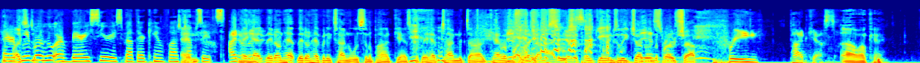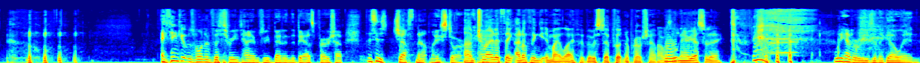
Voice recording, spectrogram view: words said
There are people who are very serious about their camouflage And jumpsuits. I don't They, know. they don't have they don't have any time to listen to podcasts, but they have time to don camouflage jumpsuits and play games with each other in the pro was shop. Pre podcast. Oh, okay. I think it was one of the three times we've been in the Bass Pro Shop. This is just not my store. I'm trying to think. I don't think in my life I've ever stepped foot in a pro shop. I was in there yesterday. We have a reason to go in.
